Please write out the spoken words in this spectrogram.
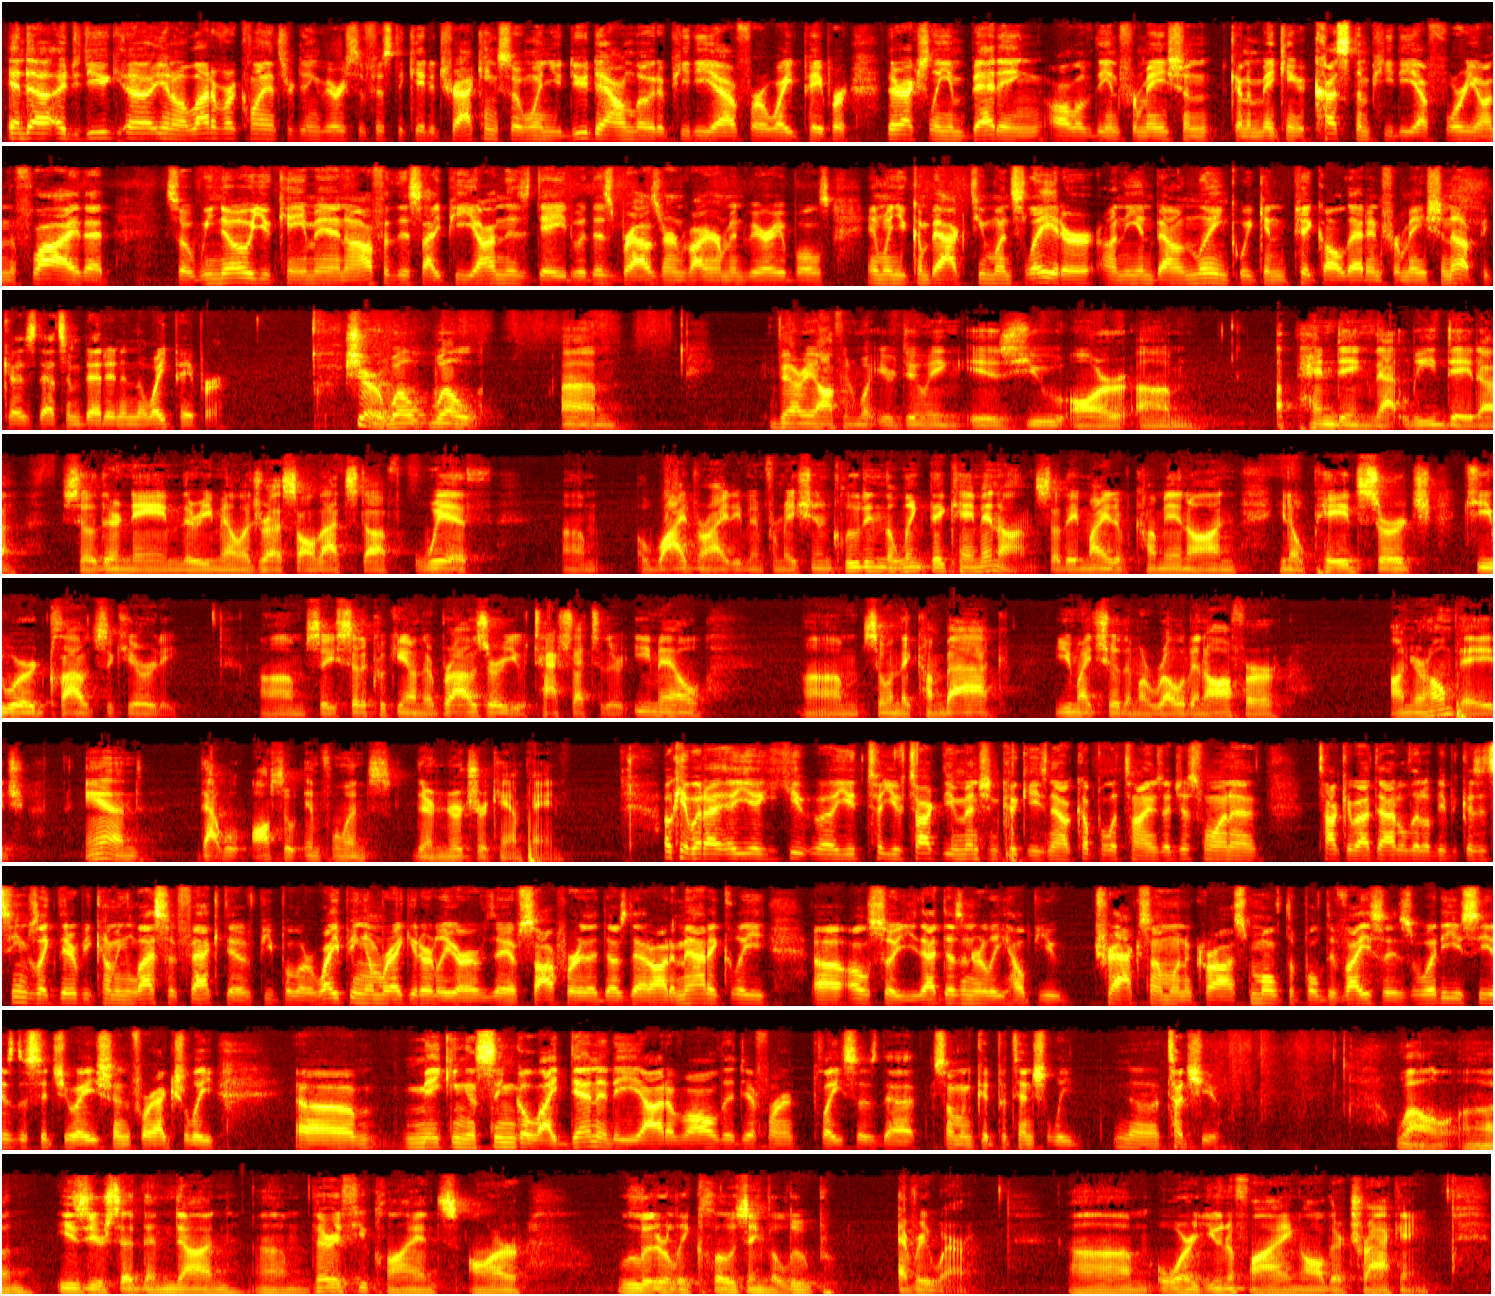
And uh, do you, uh, you know, a lot of our clients are doing very sophisticated tracking. So when you do download a PDF or a white paper, they're actually embedding all of the information, kind of making a custom PDF for you on the fly that so we know you came in off of this IP on this date with this browser environment variables. And when you come back two months later on the inbound link, we can pick all that information up because that's embedded in the white paper. Sure. Well, well, um, very often what you're doing is you are um, appending that lead data, so their name, their email address, all that stuff, with um, a wide variety of information, including the link they came in on. So they might have come in on, you know, paid search, keyword, cloud security. Um, so you set a cookie on their browser, you attach that to their email. Um, so when they come back, you might show them a relevant offer on your homepage, and that will also influence their nurture campaign. Okay, but I, you, you, uh, you you've talked, you mentioned cookies now a couple of times. I just want to talk about that a little bit because it seems like they're becoming less effective. People are wiping them regularly, or they have software that does that automatically. Uh, also, that doesn't really help you track someone across multiple devices. What do you see as the situation for actually um, making a single identity out of all the different places that someone could potentially uh, touch you? Well, uh, easier said than done. Um, very few clients are literally closing the loop everywhere um, or unifying all their tracking.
